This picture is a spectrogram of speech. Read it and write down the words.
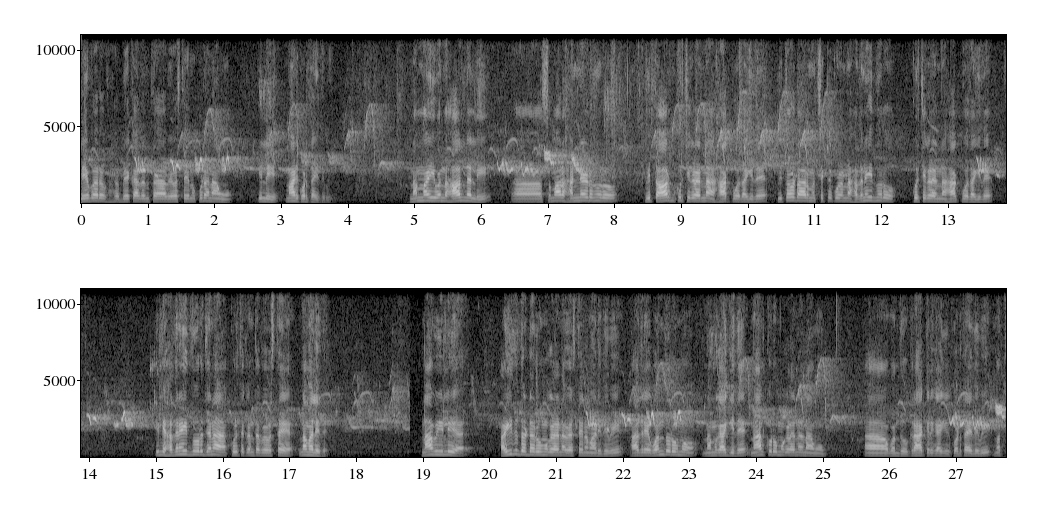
ಲೇಬರ್ ಬೇಕಾದಂಥ ವ್ಯವಸ್ಥೆಯನ್ನು ಕೂಡ ನಾವು ಇಲ್ಲಿ ಮಾಡಿಕೊಡ್ತಾ ಇದ್ದೀವಿ. ನಮ್ಮ ಈ ಒಂದು ಹಾಲ್ನಲ್ಲಿ ಸುಮಾರು ಹನ್ನೆರಡು ನೂರು ವಿತ್ ಆರ್ಮ್ ಕುರ್ಚಿಗಳನ್ನು ಹಾಕ್ಬೋದಾಗಿದೆ. ವಿತೌಟ್ ಆರ್ಮ್ ಚಿಕ್ಕ ಕೂಡ ಹದಿನೈದು ನೂರು ಕುರ್ಚಿಗಳನ್ನು ಹಾಕ್ಬೋದಾಗಿದೆ. ಇಲ್ಲಿ ಹದಿನೈದು ನೂರು ಜನ ಕುಳಿತಕ್ಕಂಥ ವ್ಯವಸ್ಥೆ ನಮ್ಮಲ್ಲಿದೆ. ನಾವು ಇಲ್ಲಿ ಐದು ದೊಡ್ಡ ರೂಮುಗಳನ್ನು ವ್ಯವಸ್ಥೆಯನ್ನು ಮಾಡಿದ್ದೀವಿ. ಆದರೆ ಒಂದು ರೂಮು ನಮಗಾಗಿದೆ. ನಾಲ್ಕು ರೂಮುಗಳನ್ನು ನಾವು ಒಂದು ಗ್ರಾಹಕರಿಗಾಗಿ ಕೊಡ್ತಾ ಇದ್ದೀವಿ. ಮತ್ತು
